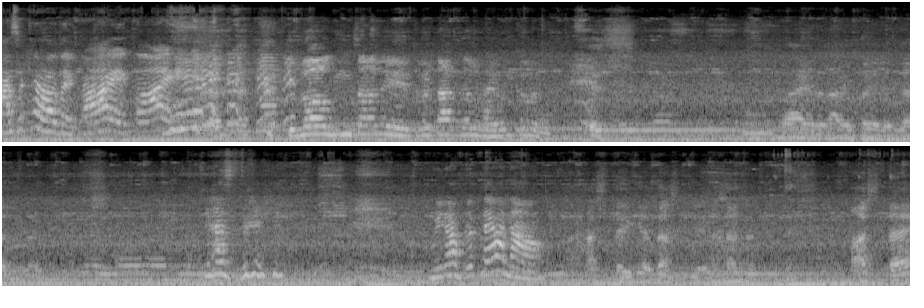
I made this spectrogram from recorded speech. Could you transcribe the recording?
असं खेळत आहे काय? काय ब्लॉगिंग चालू आहे. तुला टाकल व्हायरल कर मी घाबरत नाही म्हणा. हसतय की आता हसतय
